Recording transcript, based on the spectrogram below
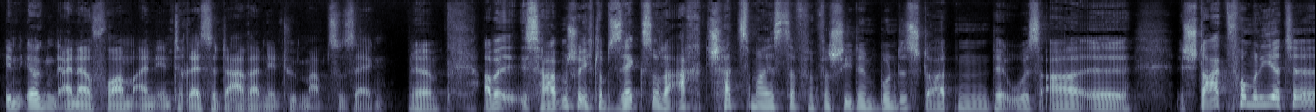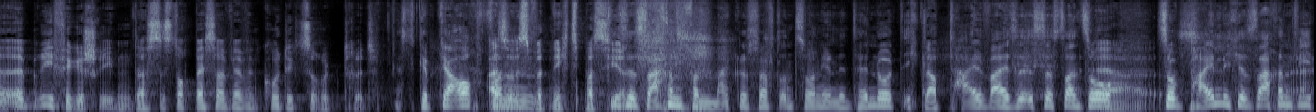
in irgendeiner Form ein Interesse daran, den Typen abzusägen. Ja, aber es haben schon, ich glaube, sechs oder acht Schatzmeister von verschiedenen Bundesstaaten der USA äh, stark formulierte äh, Briefe geschrieben, dass es doch besser wäre, wenn Kotick zurücktritt. Es gibt ja auch von also es wird nichts passieren. Diese Sachen von Microsoft und Sony und Nintendo. Ich glaube, teilweise ist das dann so ja, so peinliche Sachen ja. wie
